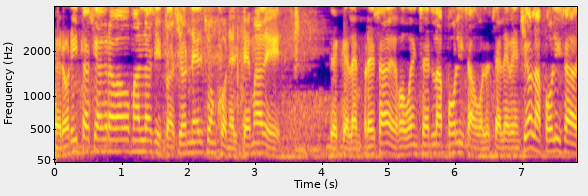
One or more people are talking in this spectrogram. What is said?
Pero ahorita se ha agravado más la situación, Nelson, con el tema de, de que la empresa dejó vencer la póliza o se le venció la póliza,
